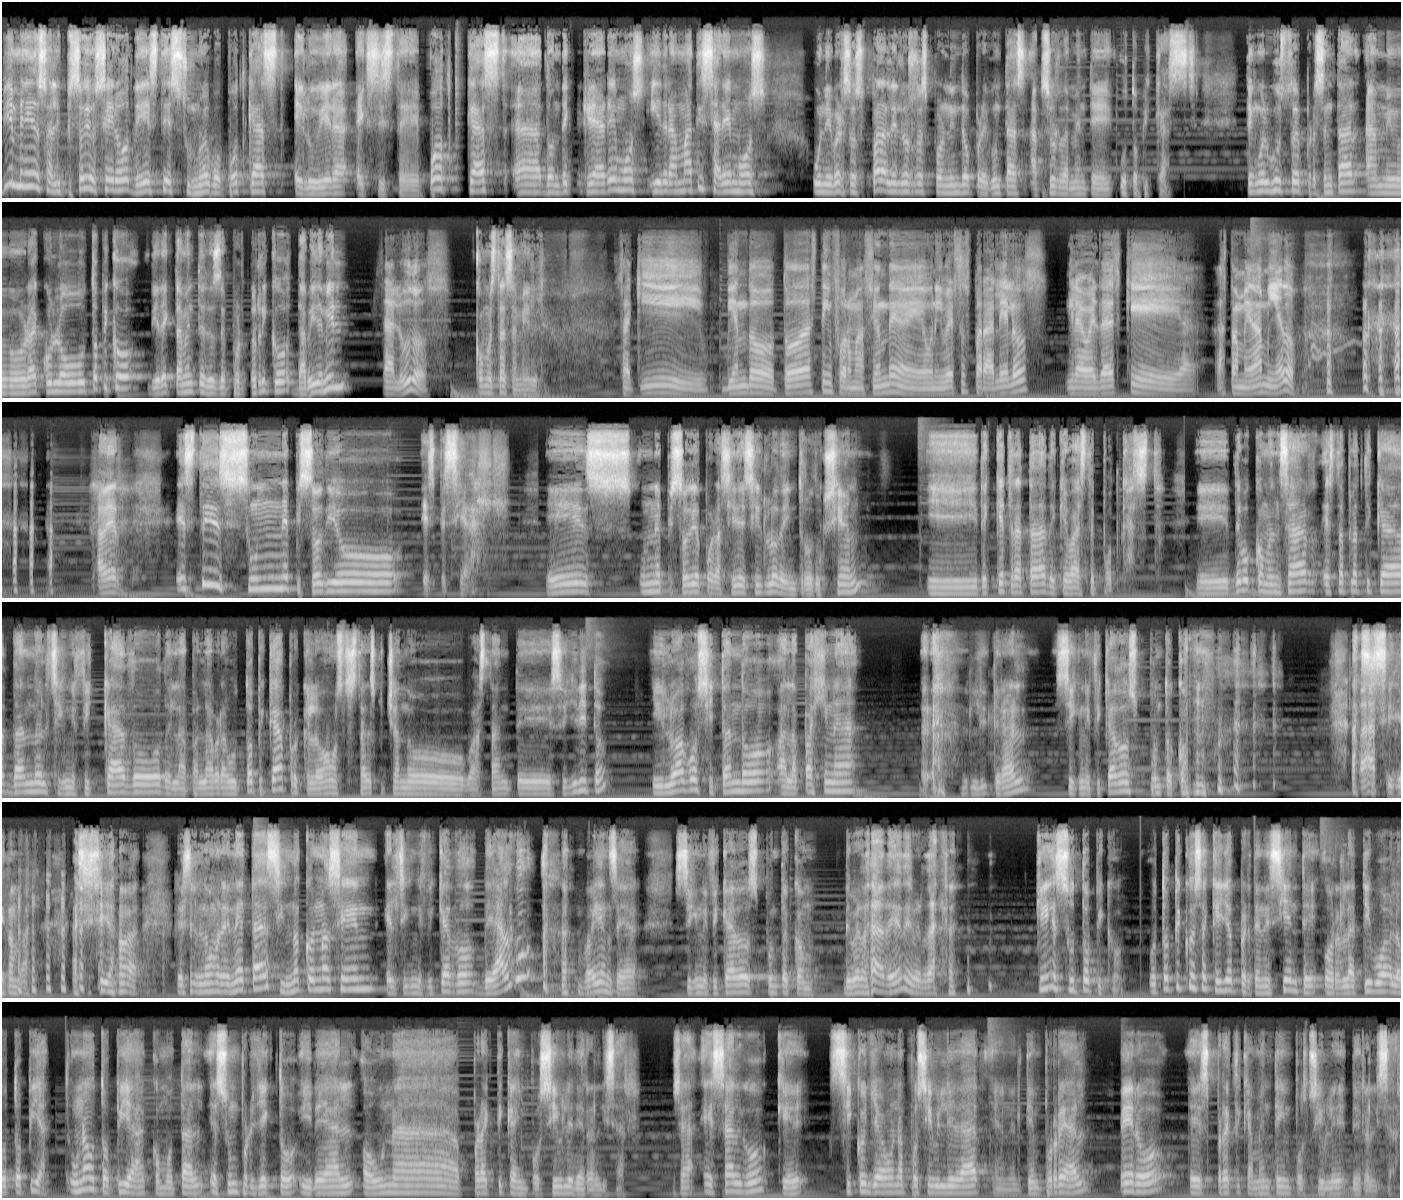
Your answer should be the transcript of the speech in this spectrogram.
Bienvenidos al episodio cero de este su nuevo podcast, El Hubiera Existe Podcast, uh, donde crearemos y dramatizaremos universos paralelos respondiendo preguntas absurdamente utópicas. Tengo el gusto de presentar a mi oráculo utópico directamente desde Puerto Rico, David Emil. Saludos. ¿Cómo estás, Emil? Pues aquí viendo toda esta información de universos paralelos y la verdad es que hasta me da miedo. a ver, este es un episodio especial. Es un episodio, por así decirlo, de introducción. ¿Y de qué trata? ¿De qué va este podcast? Eh, debo comenzar esta plática dando el significado de la palabra utópica, porque lo vamos a estar escuchando bastante seguidito. Y lo hago citando a la página literal significados.com. Así se llama. Así se llama. Es el nombre neta. Si no conocen el significado de algo, váyanse a significados.com. De verdad, ¿eh? De verdad. ¿Qué es utópico? Utópico es aquello perteneciente o relativo a la utopía. Una utopía como tal es un proyecto ideal o una práctica imposible de realizar. O sea, es algo que sí conlleva una posibilidad en el tiempo real, pero es prácticamente imposible de realizar.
